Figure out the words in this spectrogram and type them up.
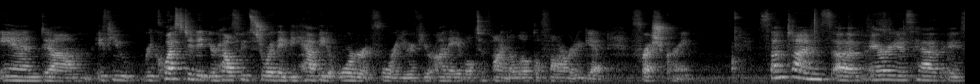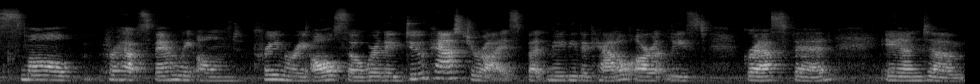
and um, if you request it at your health food store, they'd be happy to order it for you if you're unable to find a local farmer to get fresh cream. Sometimes um, areas have a small, perhaps family-owned creamery also where they do pasteurize, but maybe the cattle are at least grass-fed and um,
